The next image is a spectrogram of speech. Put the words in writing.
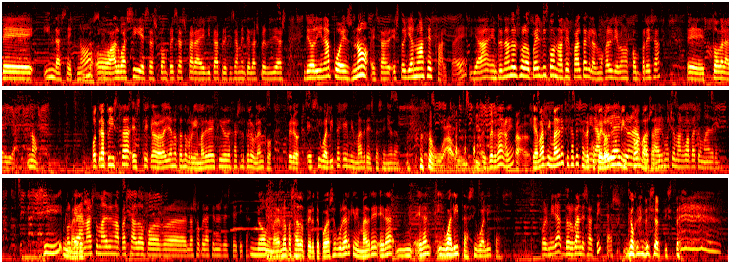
De Indasec, ¿no? Indasec. O algo así, esas compresas para evitar precisamente las pérdidas de orina, pues no, esta- esto ya no hace falta, ¿eh? Ya entrenando el suelo pélvico no hace falta que las mujeres llevemos compresa eh, toda la vida, no. Otra pista es que, claro, ahora ya no tanto porque mi madre ha decidido dejarse el pelo blanco, pero es igualita que mi madre esta señora. wow. Es verdad, ¿eh? Y además mi madre, fíjate, se recuperó Mira, voy de un decir una linfoma cosa, también. es mucho más guapa tu madre. Sí, mi Porque madre además tu madre no ha pasado por eh, las operaciones de estética. No, mi madre no ha pasado, pero te puedo asegurar que mi madre era eran igualitas, igualitas. Pues mira, dos grandes artistas. Dos grandes artistas.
